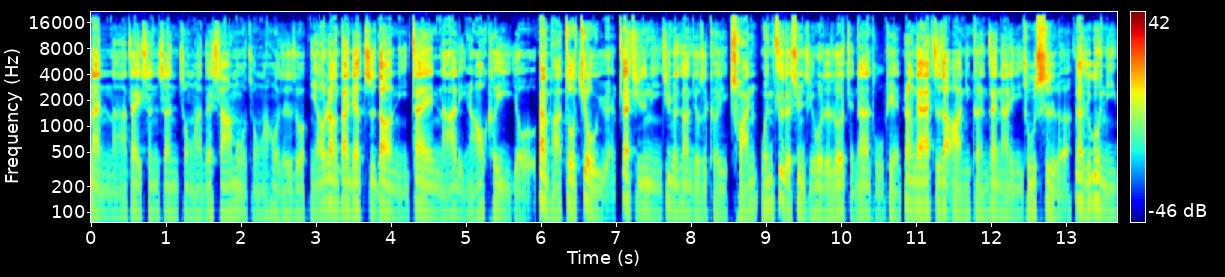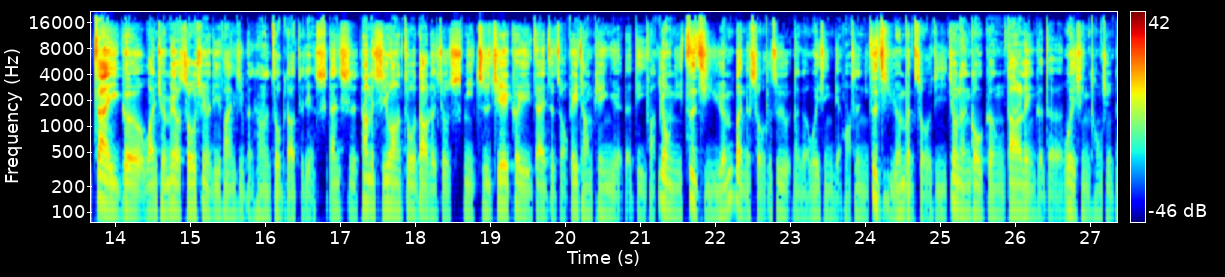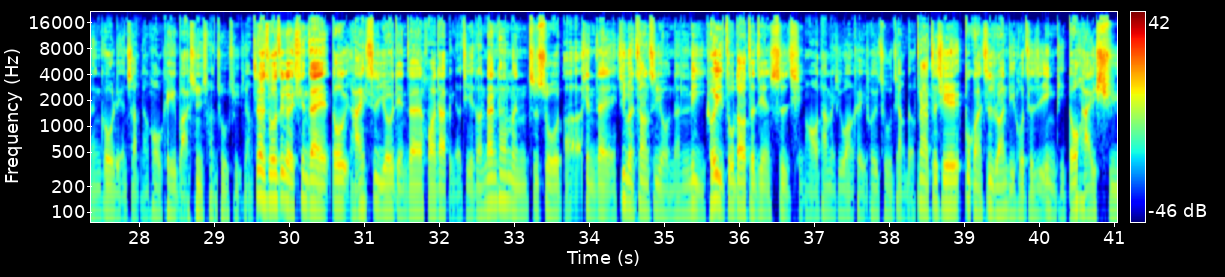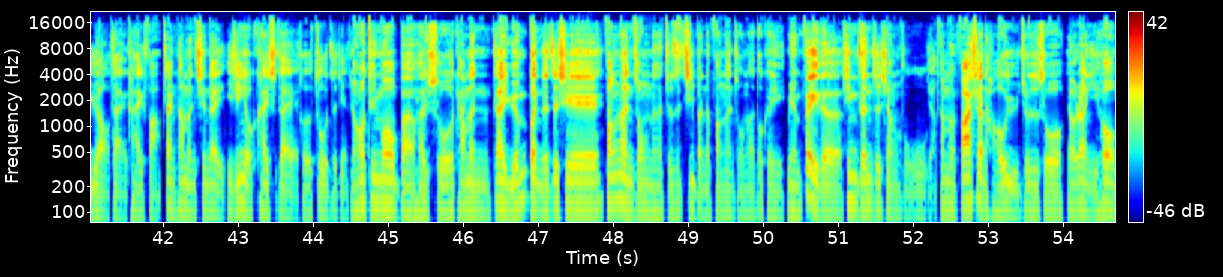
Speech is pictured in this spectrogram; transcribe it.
难啊，在深山中啊，在沙漠中啊，或者是说你要让大家知道你在哪里，然后可以有办法做救援，那其实你基本上就是可以传文字的讯息，或者说简单的图片，让大家知道啊，你可能在哪里出事了。那如果你在一个完全没有收讯的地方，你基本上是做不到这件事。但是他们希望做到的就是你直接可以在这种非常偏远的地方，用你自己原本的手，不是那个卫星电话，是你自己原本手机就能够跟 Starlink 的卫星通讯能够连上，然后可以把讯传出去。这样，虽然说这个现在都还是有点在画大饼的阶段，但他们是说，呃，现在基本上是有能力可以做到这件事情，然后他们希望可以推出这样的。那这些不管是软体或者是硬体，都还需要再开发，但他们现在已经有开始在合作这件。然后 T-Mobile 还说他们在原本的这些方案中呢，就是基本的方案中呢，都可以免费的新增这项服务。这样，他们发下的豪语就是说，要让以后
